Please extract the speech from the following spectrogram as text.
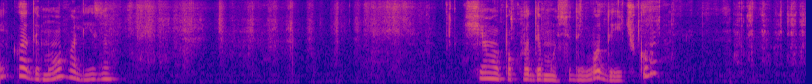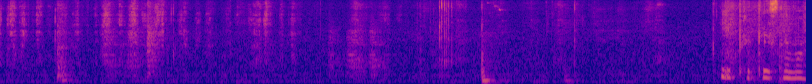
і кладемо в валізу. Ще ми покладемо сюди водичку. І притиснемо.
